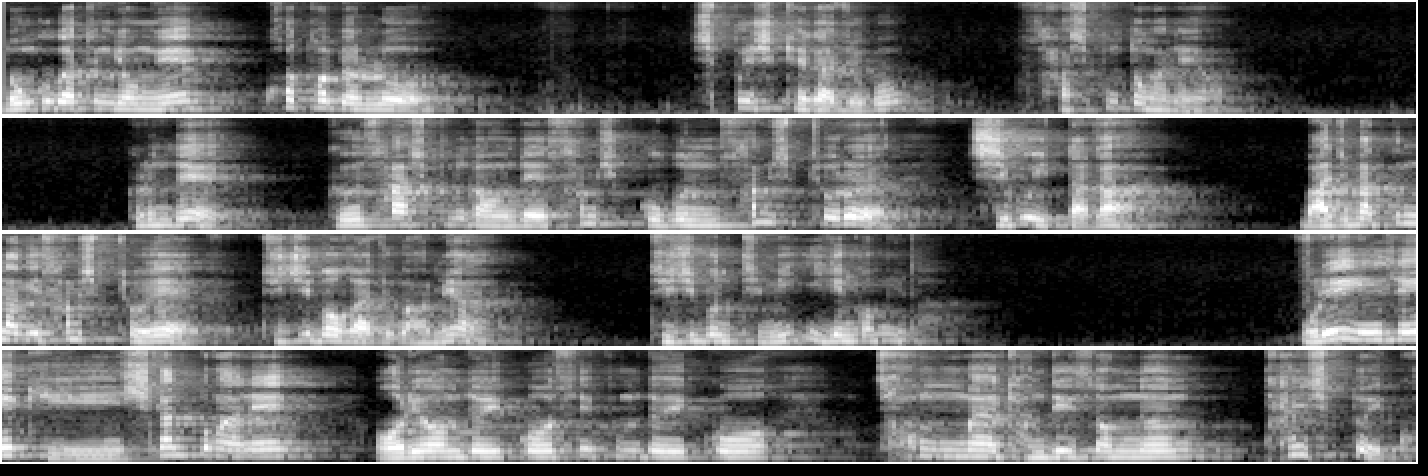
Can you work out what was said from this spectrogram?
농구 같은 경우에 쿼터별로 10분씩 해가지고 40분 동안 해요. 그런데 그 40분 가운데 39분 30초를 지고 있다가 마지막 끝나기 30초에 뒤집어 가지고 하면 뒤집은 팀이 이긴 겁니다. 우리의 인생의 긴 시간 동안에 어려움도 있고 슬픔도 있고 정말 견딜 수 없는 탄식도 있고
